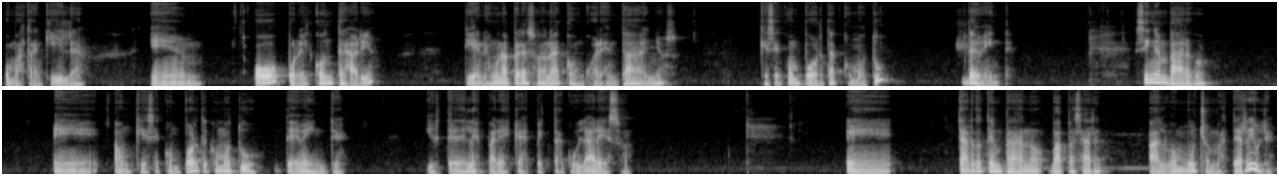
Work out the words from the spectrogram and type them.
o más tranquila. Em, o por el contrario, tienes una persona con 40 años que se comporta como tú, de 20. Sin embargo, eh, aunque se comporte como tú, de 20, y a ustedes les parezca espectacular eso, eh, tarde o temprano va a pasar algo mucho más terrible.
